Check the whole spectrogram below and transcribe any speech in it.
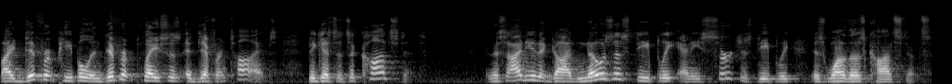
by different people in different places at different times. Because it's a constant. And this idea that God knows us deeply and he searches deeply is one of those constants.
